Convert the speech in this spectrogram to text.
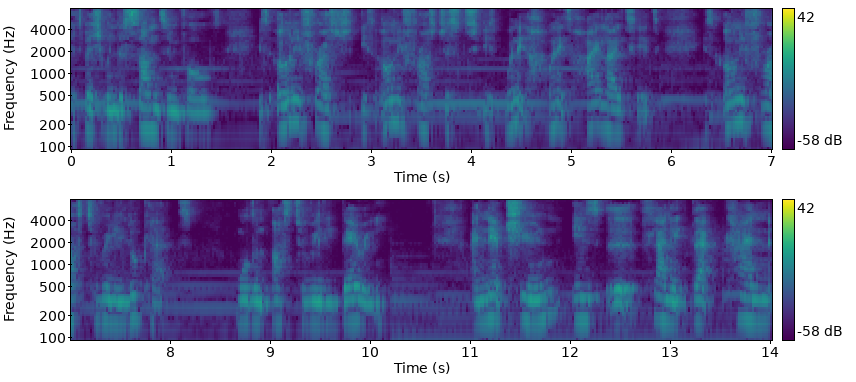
especially when the sun's involved, it's only for us, it's only for us just, to, when, it, when it's highlighted, it's only for us to really look at more than us to really bury. And Neptune is a planet that can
